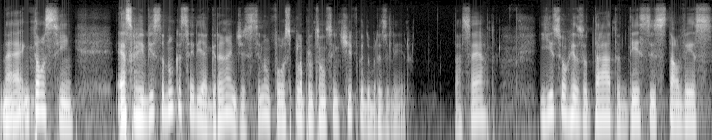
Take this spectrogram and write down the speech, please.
Né? Então, assim, essa revista nunca seria grande se não fosse pela produção científica do brasileiro, tá certo? E isso é o resultado desses talvez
